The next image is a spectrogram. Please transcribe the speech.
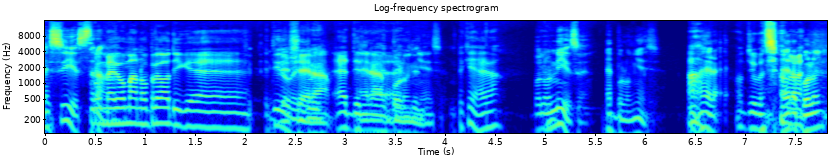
Eh sì, è strano. Come Romano Prodi che... E di dove era, È del- era bolognese. Perché era? Bolognese. È bolognese. Ah, No, era, oddio, pensavo... era bologn-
